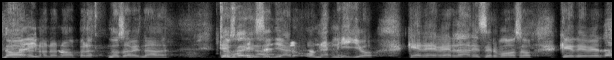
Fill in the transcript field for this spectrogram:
No, no, no, no, no, pero no sabes nada. Te No voy a enseñar un anillo que de verdad es hermoso, que de verdad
